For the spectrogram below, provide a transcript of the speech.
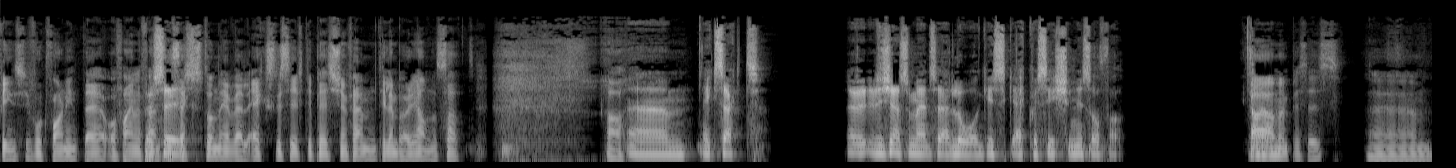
finns ju fortfarande inte och Final Fantasy Precis. 16 är väl exklusivt till Playstation 5 till en början. Så att, ja. Ehm, exakt. Eh, Det känns som en så här logisk acquisition i så fall. Ja, ja men precis. Ehm,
